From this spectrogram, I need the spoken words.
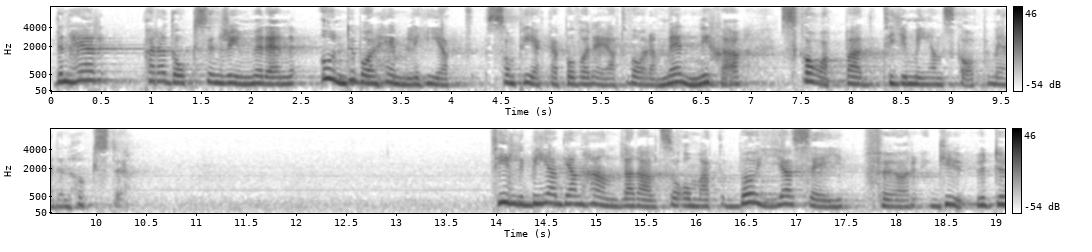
Den här paradoxen rymmer en underbar hemlighet som pekar på vad det är att vara människa, skapad till gemenskap med den Högste. Tillbedjan handlar alltså om att böja sig för Gud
